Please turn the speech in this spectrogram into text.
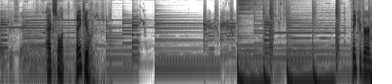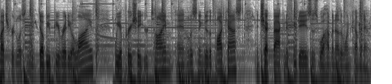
I appreciate it. Excellent. Thank you. Thank you very much for listening to WP Radio Live. We appreciate your time and listening to the podcast. And check back in a few days as we'll have another one coming out.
